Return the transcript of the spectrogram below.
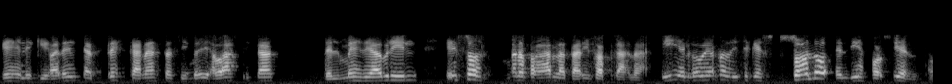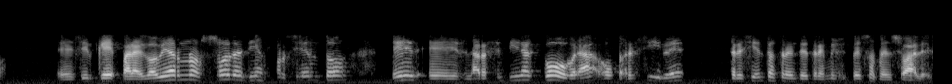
que es el equivalente a tres canastas y media básicas del mes de abril, esos van a pagar la tarifa plana. Y el gobierno dice que es solo el 10%. Es decir, que para el gobierno solo el 10% de eh, la Argentina cobra o percibe 333 mil pesos mensuales.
